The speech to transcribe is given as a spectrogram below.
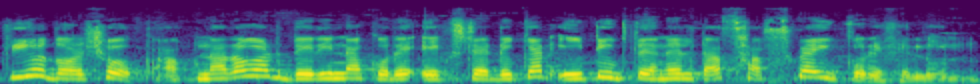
প্রিয় দর্শক আপনারাও আর দেরি না করে এক্সট্রা এডুকেয়ার ইউটিউব চ্যানেলটা সাবস্ক্রাইব করে ফেলুন।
